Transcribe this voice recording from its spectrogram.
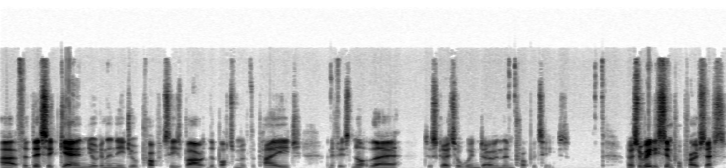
uh, for this again, you're going to need your properties bar at the bottom of the page. And if it's not there, just go to window and then properties. Now it's a really simple process.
